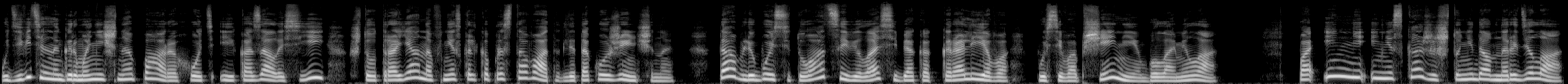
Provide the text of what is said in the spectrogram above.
Удивительно гармоничная пара, хоть и казалось ей, что Троянов несколько простоват для такой женщины. Та в любой ситуации вела себя как королева, пусть и в общении была мила. По Инне и не скажешь, что недавно родила.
